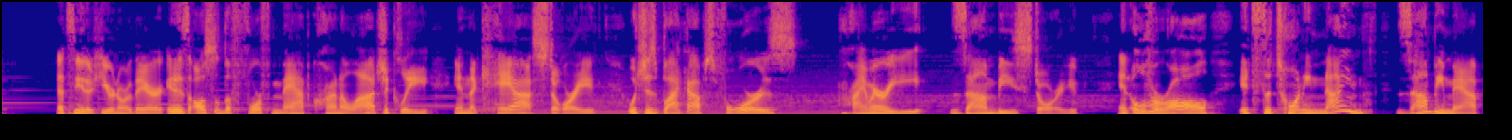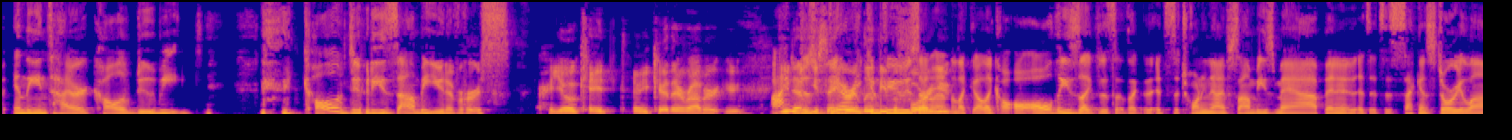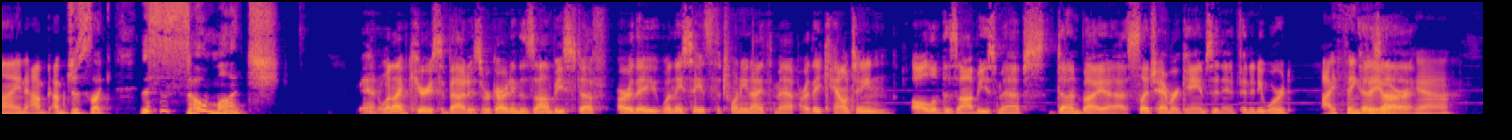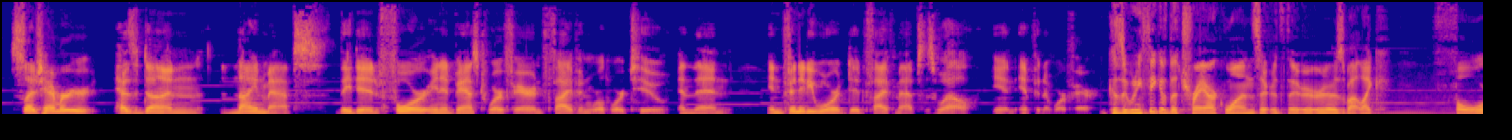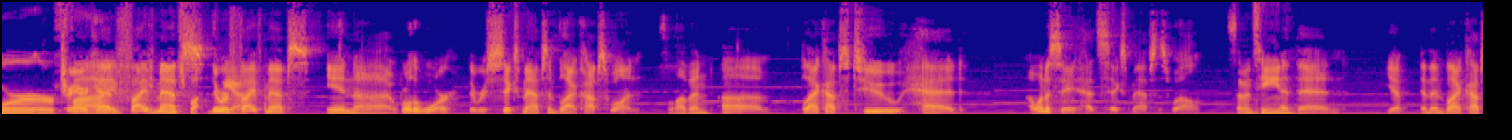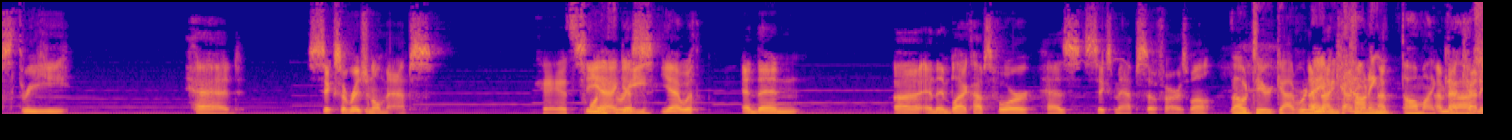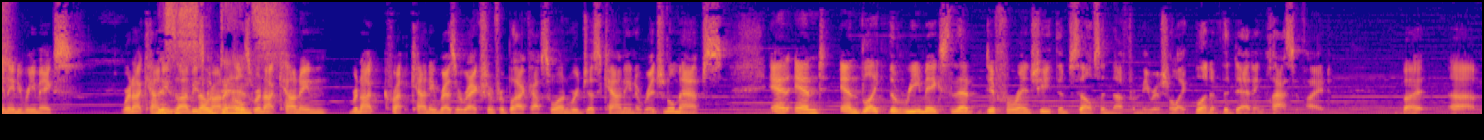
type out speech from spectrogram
that's neither here nor there. It is also the fourth map chronologically in the Chaos story, which is Black Ops 4's primary zombie story. And overall, it's the 29th zombie map in the entire Call of Duty Call of Duty zombie universe. Are you okay? Are you okay there, Robert? You, I'm you just you very confused. before. On, You- like like all, all these like this, like it's the 29th zombies map and it's it's a second storyline. I'm I'm just like this is so much. Man, what I'm curious about is regarding the zombie stuff. Are they when they say it's the 29th map? Are they counting all of the zombies maps done by uh, Sledgehammer Games and Infinity Ward? I think they are. uh, yeah. Sledgehammer has done nine maps. They did four in Advanced Warfare and five in World War II, and then Infinity Ward did five maps as well in Infinite Warfare. Because when you think of the Treyarch ones, there, there was about like four or Treyarch five. had five maps. there were yeah, five maps in uh, World at War. There were six maps in Black Ops One. Eleven. Um, Black Ops Two had, I want to say it had six maps as well. 17. And then, yep, and then Black Ops Three had six original maps. okay, it's So yeah, I guess yeah, with and then, uh, and then Black Ops Four has six maps so far as well. Oh dear God, we're not not even counting- counting. I'm- oh my I'm gosh. not counting any remakes. We're not counting This Zombies so Chronicles. We're not counting. We're not cr- counting Rezurrection for Black Ops One. We're just counting original maps, and and and like the remakes that differentiate themselves enough from the original, like Blood of the Dead and Classified. But um,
